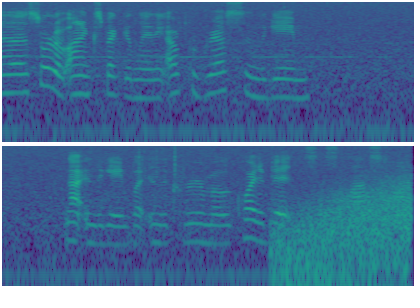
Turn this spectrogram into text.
Uh, sort of unexpected landing. I've progressed in the game, not in the game, but in the career mode quite a bit since the last time.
